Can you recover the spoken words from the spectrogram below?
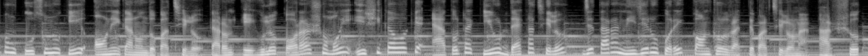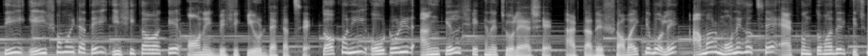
এবং কুসুনুকি অনেক আনন্দ পাচ্ছিল, কারণ এগুলো করার সময় ইশিকাওয়াকে এতটা কিউট দেখাচ্ছিল যে তারা নিজের উপরে কন্ট্রোল রাখতে পারছিল না। আর সত্যি, এই সময়টাতে ইশিকাওয়াকে অনেক বেশি কিউট দেখাচ্ছে। তখনই ওটোরির আঙ্কেল সেখানে চলে আসে, আর তাদের সবাইকে বলে, আমার মনে হচ্ছে এখন তোমাদের কিছু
